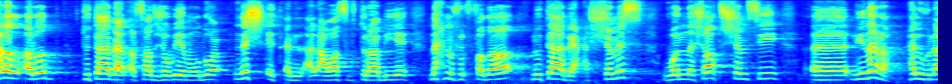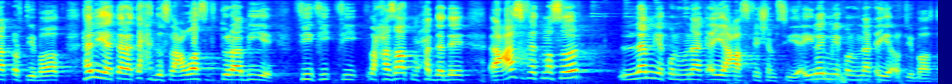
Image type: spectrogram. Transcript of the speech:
على الأرض تتابع الأرصاد الجوية موضوع نشأة العواصف الترابية، نحن في الفضاء نتابع الشمس والنشاط الشمسي لنرى هل هناك ارتباط؟ هل يا ترى تحدث العواصف الترابية في في في لحظات محددة؟ عاصفة مصر لم يكن هناك أي عاصفة شمسية، أي لم يكن هناك أي ارتباط.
